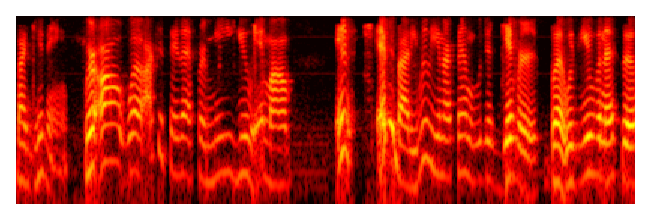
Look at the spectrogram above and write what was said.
by giving. We're all, well, I could say that for me, you, and mom, and everybody really in our family, we're just givers. But with you, Vanessa,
